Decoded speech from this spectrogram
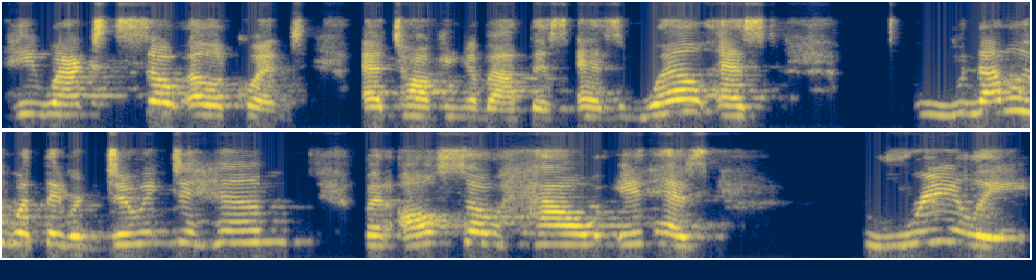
he waxed so eloquent at talking about this, as well as not only what they were doing to him, but also how it has really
